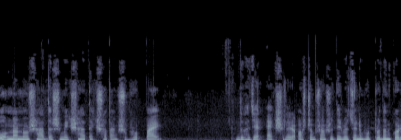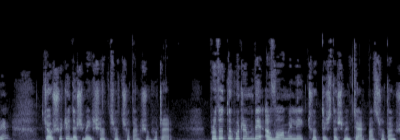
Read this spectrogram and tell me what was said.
ও অন্যান্য সাত দশমিক সাত এক শতাংশ ভোট পায়। দু হাজার এক সালের অষ্টম সংসদ নির্বাচনে ভোট প্রদান করেন চৌষট্টি দশমিক সাত সাত শতাংশ ভোটার। প্রদত্ত ভোটের মধ্যে আওয়ামী লীগ ছত্রিশ দশমিক চার পাঁচ শতাংশ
